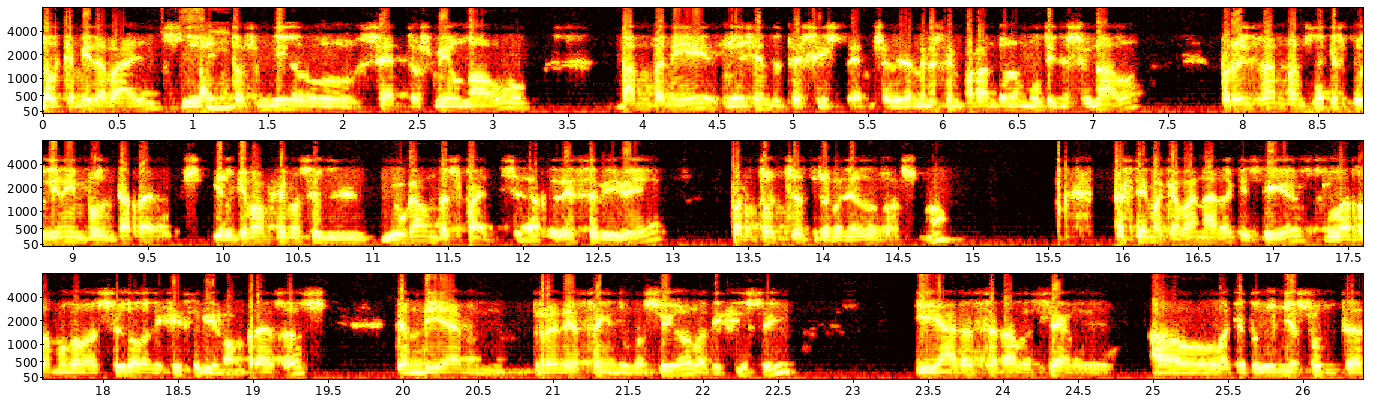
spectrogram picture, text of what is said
del Camí de Valls, sí. l'any 2007-2009 van venir la gent de T-Systems. Evidentment estem parlant d'una multinacional, però ells van pensar que es podien implantar Reus. I el que van fer va ser llogar un despatx a Redessa Viver per 12 treballadors, no? Estem acabant ara aquests dies la remodelació de l'edifici Bioempreses, que en diem Redessa Innovació, l'edifici, i ara serà la seu a la Catalunya Sud de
